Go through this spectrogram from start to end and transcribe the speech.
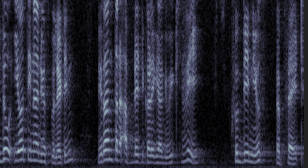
ಇದು ಇವತ್ತಿನ ನ್ಯೂಸ್ ಬುಲೆಟಿನ್. ನಿರಂತರ ಅಪ್ಡೇಟ್ಗಳಿಗಾಗಿ ವೀಕ್ಷಿಸಿ ಸುದ್ದಿ ನ್ಯೂಸ್ ವೆಬ್ಸೈಟ್.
